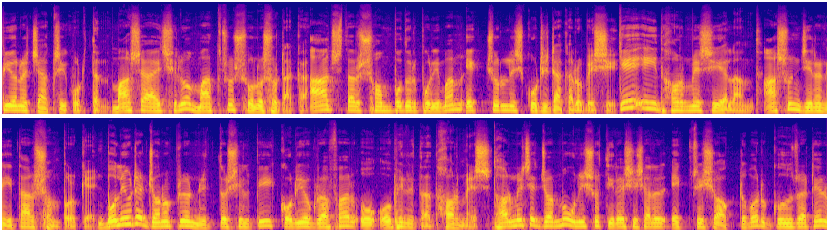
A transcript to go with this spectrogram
পিয়নের চাকরি করতেন। মাসে আয় ছিল মাত্র ষোলোশো টাকা। আজ তার সম্পদের পরিমাণ একচল্লিশ কোটি টাকারও বেশি। কে এই ধর্মেশ ইয়েলান্দ? আসুন জেনে নেই তার সম্পর্কে। বলিউডের জনপ্রিয় নৃত্যশিল্পী, কোরিওগ্রাফার ও অভিনেতা ধর্মেশ। ধর্মেশের জন্ম উনিশশো তিরাশি সালের একত্রিশে অক্টোবর গুজরাটের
